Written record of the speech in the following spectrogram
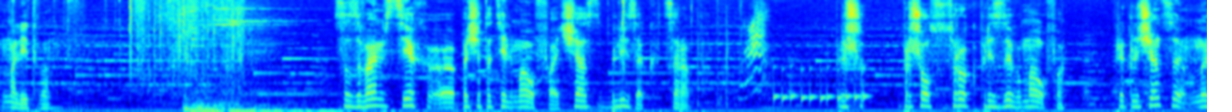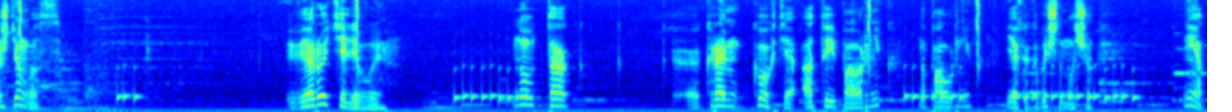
Молитва. Созываем всех э, почитатель Мауфа. Час близок, царап. Приш... прошел срок призыва Мауфа. Приключенцы, мы ждем вас. Веруете ли вы? Ну так, э, краем когтя, а ты пауэрник? Напауэрник? Я, как обычно, молчу. Нет,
